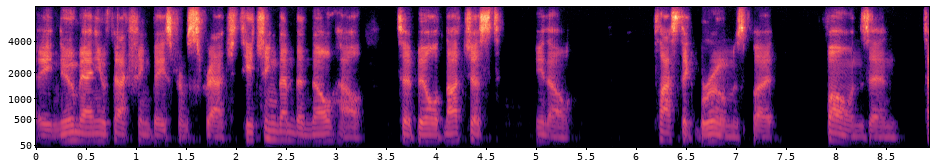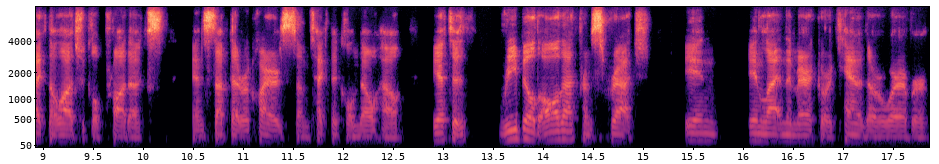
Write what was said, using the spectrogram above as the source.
a new manufacturing base from scratch, teaching them the know-how to build not just, you know, plastic brooms, but phones and technological products and stuff that requires some technical know-how. You have to rebuild all that from scratch in in Latin America or Canada or wherever.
